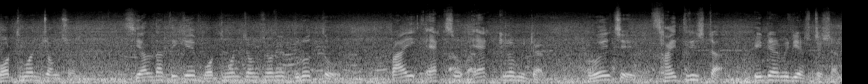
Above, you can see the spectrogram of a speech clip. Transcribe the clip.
বর্ধমান জংশন। শিয়ালদা থেকে বর্ধমান জংশনের দূরত্ব প্রায় একশো এক কিলোমিটার। রয়েছে সাঁত্রিশটা ইন্টারমিডিয়েট স্টেশন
